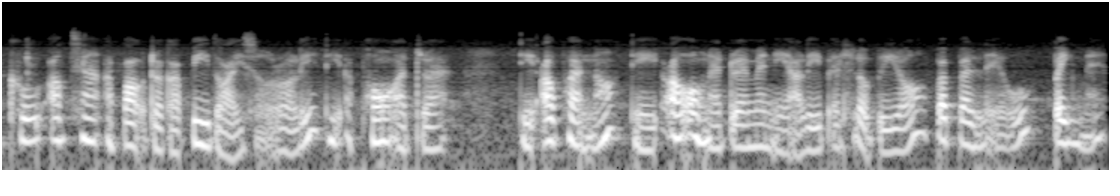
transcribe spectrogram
အ ခုအောက်ချမ်းအပေါက်အတွက်ကပြီးသွားပြီဆိုတော့လေဒီအဖုံးအတွက်ဒီအောက်ဖက်เนาะဒီအောက်အုံနဲ့တွဲမဲ့နေရာလေးပဲလှုပ်ပြီးတော့ပတ်ပတ်လဲကိုပိတ်မယ်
